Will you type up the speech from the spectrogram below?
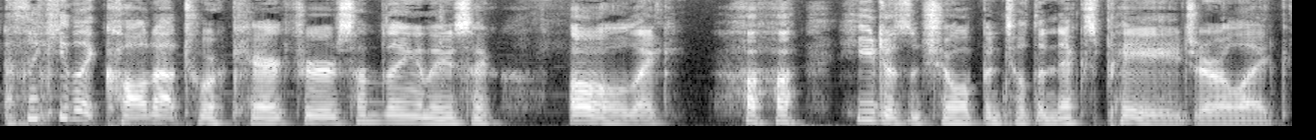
I think he like called out to a character or something, and then he's like, "Oh, like, haha, he doesn't show up until the next page," or like,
